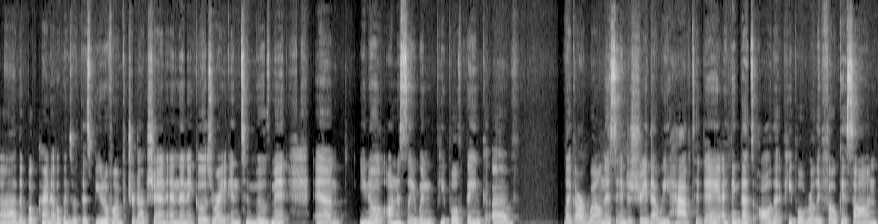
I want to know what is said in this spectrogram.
Uh, the book kind of opens with this beautiful introduction and then it goes right into movement. And, you know, honestly, when people think of like our wellness industry that we have today, I think that's all that people really focus on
